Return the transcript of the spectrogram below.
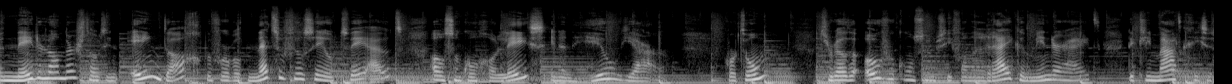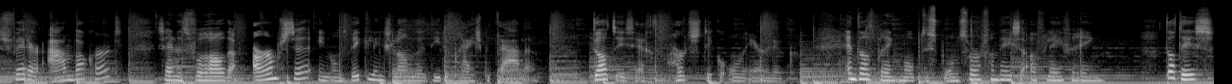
Een Nederlander stoot in één dag bijvoorbeeld net zoveel CO2 uit als een Congolees in een heel jaar. Kortom, terwijl de overconsumptie van een rijke minderheid de klimaatcrisis verder aanwakkert, zijn het vooral de armsten in ontwikkelingslanden die de prijs betalen. Dat is echt hartstikke oneerlijk. En dat brengt me op de sponsor van deze aflevering. Dat is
